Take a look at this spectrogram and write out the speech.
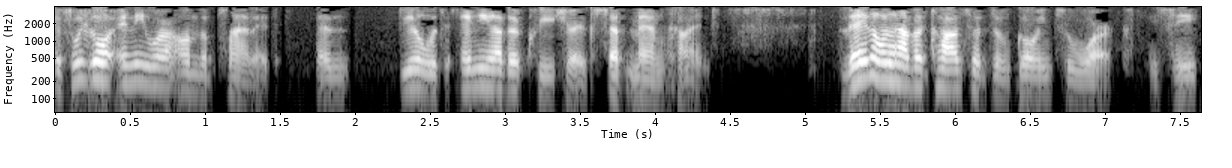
If we go anywhere on the planet and deal with any other creature except mankind, they don't have a concept of going to work. You see,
